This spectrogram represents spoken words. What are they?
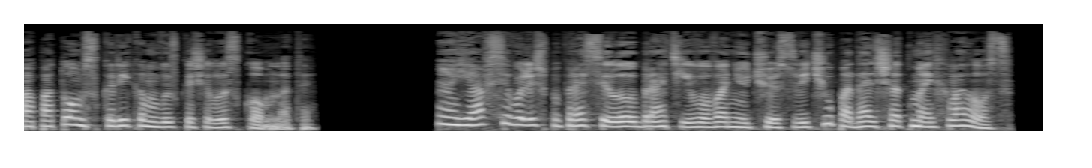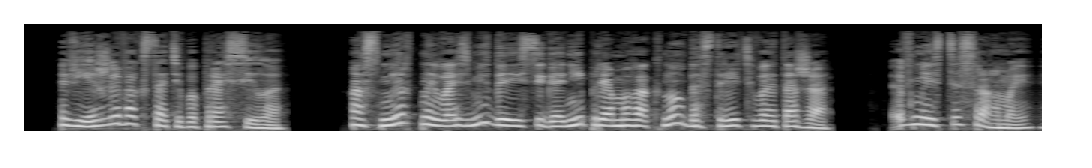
а потом с криком выскочил из комнаты. А я всего лишь попросила убрать его вонючую свечу подальше от моих волос. Вежливо, кстати, попросила. А смертный возьми да и сигани прямо в окно до с третьего этажа. Вместе с рамой.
